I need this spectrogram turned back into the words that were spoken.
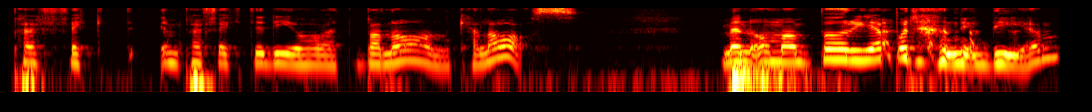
perfekt, en perfekt idé att ha ett banankalas. Men om man börjar på den idén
